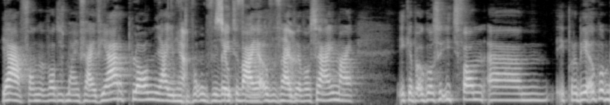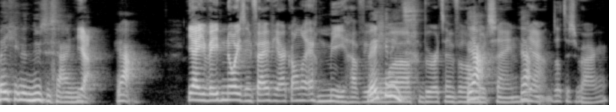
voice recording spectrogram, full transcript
ja, van wat is mijn vijfjarenplan? Ja, je moet ja, ongeveer weten waar je over vijf jaar wil zijn. Maar ik heb ook wel zoiets van... Um, ik probeer ook wel een beetje in het nu te zijn. Ja. Ja. Ja, je weet nooit. In vijf jaar kan er echt mega veel uh, gebeurd en veranderd zijn. Ja. dat is waar.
